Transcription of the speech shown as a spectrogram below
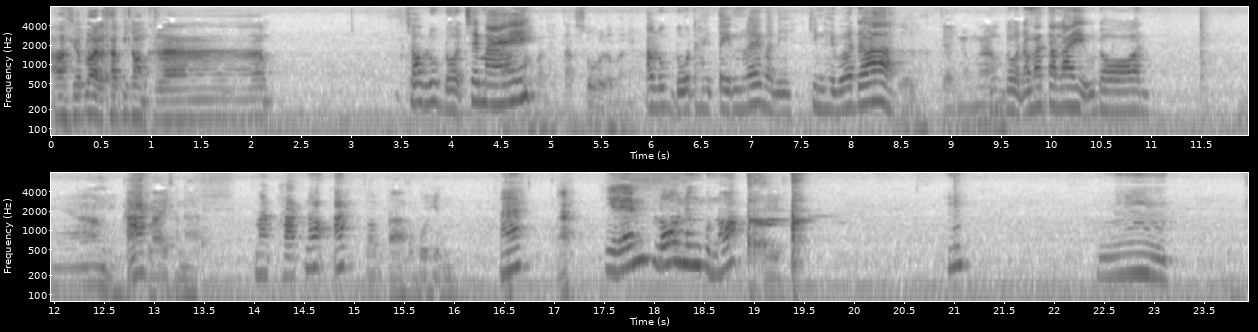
อ่าเรียบร้อยแล้วครับพี่น้องครับชอบลูกโดดใช่ไหม บันนี้ตักโซ่แล้วบันนี้เอาลูกโดดให้เต็มเลยบัดนี้ กินให้เบิร์ดเด้อเออแจกงามลูกโดดเอามาตะไลอุดรๆเนี่ยนี่ผักลายขนาดมากพักเนาะ อะ ตอนตาก็บ่เห็นฮะ อะเห็นโลหนึ่งคุณเนาะนี่ อืมอืมโอค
